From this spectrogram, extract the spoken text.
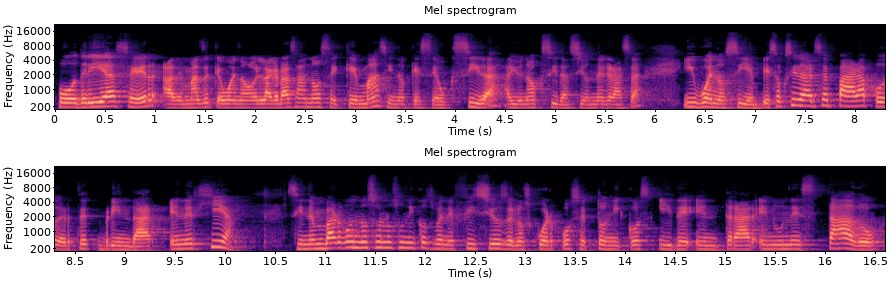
podría ser, además de que, bueno, la grasa no se quema, sino que se oxida, hay una oxidación de grasa, y bueno, sí, empieza a oxidarse para poderte brindar energía. Sin embargo, no son los únicos beneficios de los cuerpos cetónicos y de entrar en un estado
